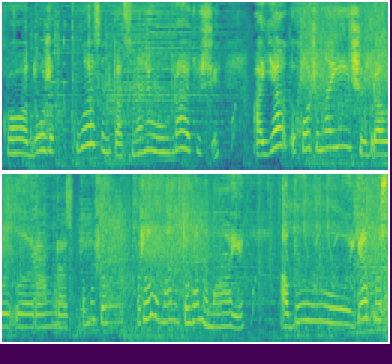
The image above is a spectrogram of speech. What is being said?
кого дуже класна імітація, на ньому грають усі. А я хочу на інших браузерах грати, тому що, можливо, у мене того немає. Або я просто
